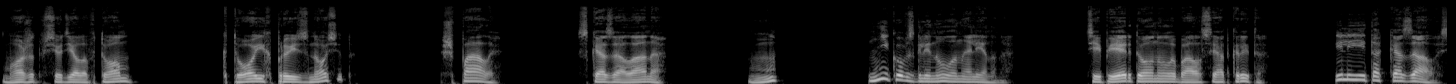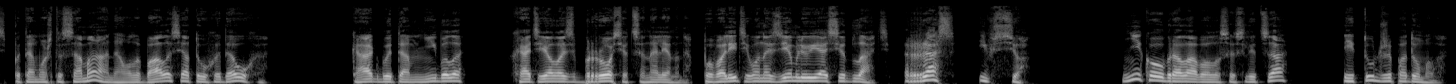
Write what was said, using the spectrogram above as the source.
Может, все дело в том, кто их произносит? «Шпалы», — сказала она. «М?» Нико взглянула на Леннона. Теперь-то он улыбался открыто. Или ей так казалось, потому что сама она улыбалась от уха до уха. Как бы там ни было, хотелось броситься на Леннона, повалить его на землю и оседлать. Раз — и все. Ника убрала волосы с лица и тут же подумала.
